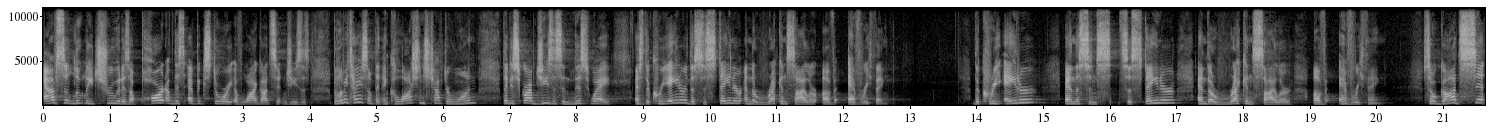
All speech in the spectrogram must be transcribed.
absolutely true. It is a part of this epic story of why God sent Jesus. But let me tell you something. In Colossians chapter 1, they describe Jesus in this way as the creator, the sustainer, and the reconciler of everything. The creator and the sustainer and the reconciler of everything. So God sent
